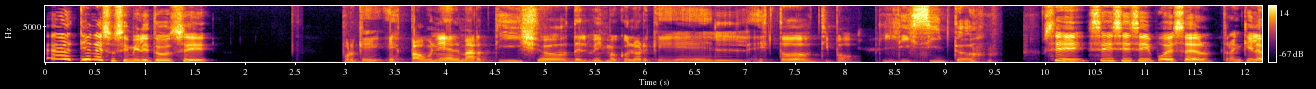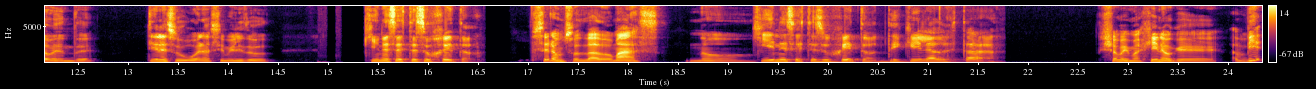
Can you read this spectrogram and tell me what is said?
Eh, tiene su similitud, sí. Porque spawnea el martillo del mismo color que él. Es todo tipo lisito. Sí, sí, sí, sí, puede ser, tranquilamente. Tiene su buena similitud. ¿Quién es este sujeto? Será un soldado más. No. ¿Quién es este sujeto? ¿De qué lado está? Yo me imagino que. Bien,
